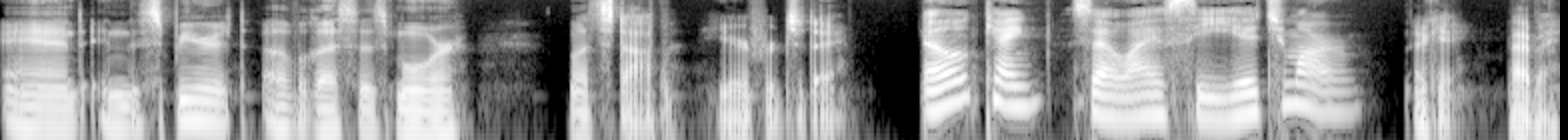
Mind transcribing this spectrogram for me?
And in the spirit of less is more, let's stop here for today. Okay, so I'll see you tomorrow. Okay. Bye bye.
